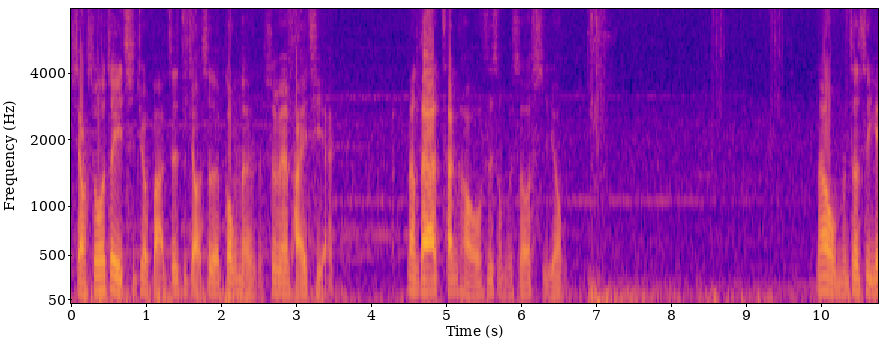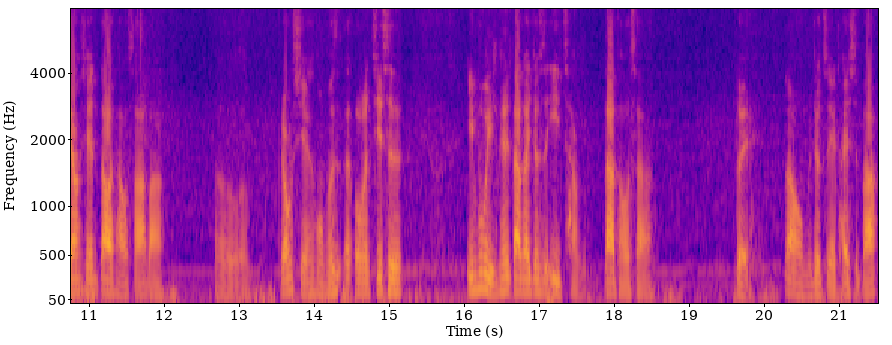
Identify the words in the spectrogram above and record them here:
想说这一次就把这只角色的功能顺便拍起来，让大家参考我是什么时候使用。那我们这次一样先倒条沙吧。呃，不用嫌，我们 我们其实一部影片大概就是一场大逃杀。对，那我们就直接开始吧。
